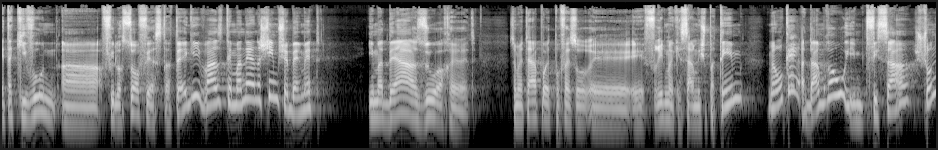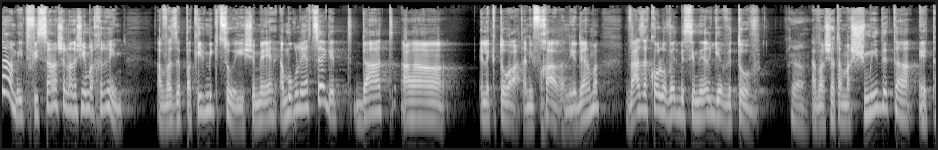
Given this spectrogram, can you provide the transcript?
את הכיוון הפילוסופי אסטרטגי, ואז תמנה אנשים שבאמת עם הדעה הזו או אחרת. זאת אומרת, היה פה את פרופסור אה, אה, פרידמן כשר משפטים, אומר אוקיי, אדם ראוי עם תפיסה שונה מתפיסה של אנשים אחרים, אבל זה פקיד מקצועי שאמור לייצג את דעת האלקטורט, הנבחר, אני יודע מה, ואז הכל עובד בסינרגיה וטוב. כן. אבל כשאתה משמיד את, ה, את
